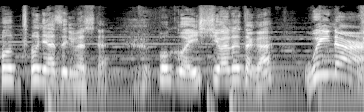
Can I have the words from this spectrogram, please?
本当に焦りました。僕は一瞬あなたがウインナー。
